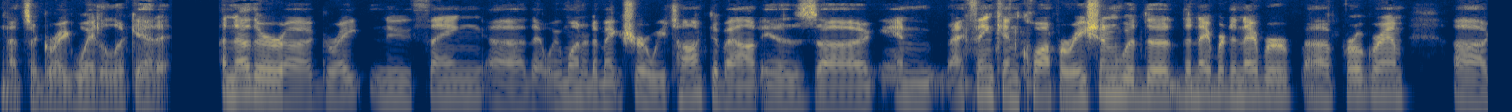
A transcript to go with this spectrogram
That's a great way to look at it. Another uh, great new thing uh, that we wanted to make sure we talked about is, uh, in I think, in cooperation with the the neighbor to neighbor program, uh,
